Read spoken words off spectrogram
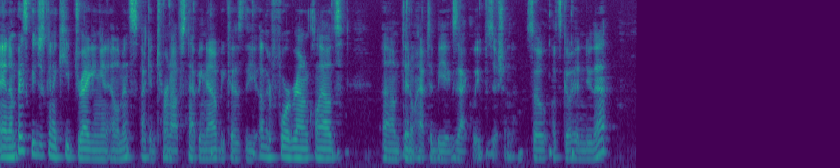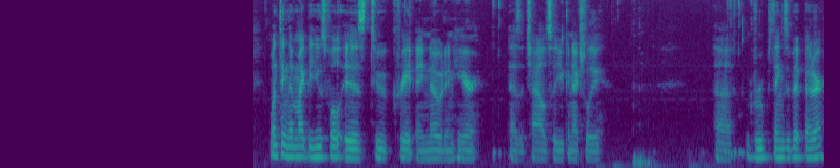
And I'm basically just to keep dragging in elements. I can turn off snapping now because the other foreground clouds, um, they don't have to be exactly positioned. So let's go ahead and do that. One thing that might be useful is to create a node in here as a child so you can actually uh, group things a bit better.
